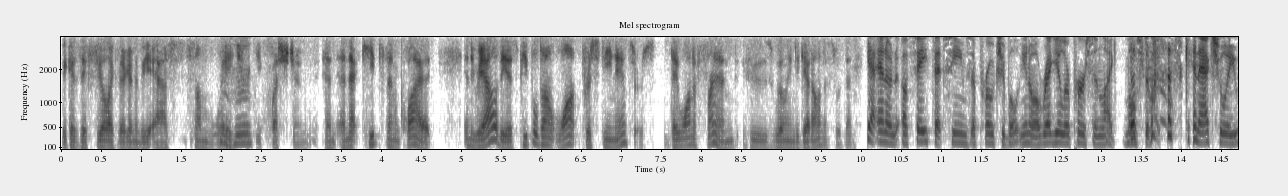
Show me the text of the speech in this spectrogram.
because they feel like they're going to be asked some way mm-hmm. tricky question, and and that keeps them quiet. And the reality is, people don't want pristine answers. They want a friend who's willing to get honest with them. Yeah, and a, a faith that seems approachable. You know, a regular person like most of us can actually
